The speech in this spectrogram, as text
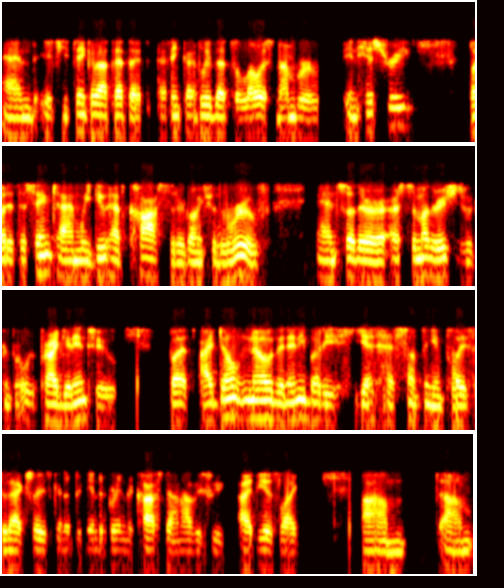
And if you think about that, that I think I believe that's the lowest number in history. But at the same time, we do have costs that are going through the roof. And so there are some other issues we can probably get into. But I don't know that anybody yet has something in place that actually is going to begin to bring the cost down. Obviously, ideas like um, um,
